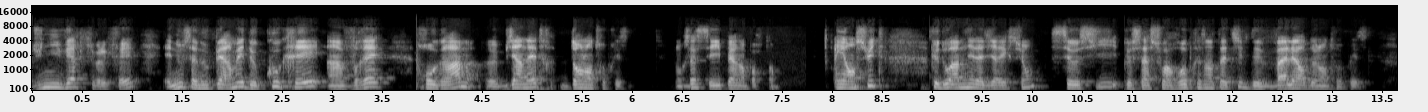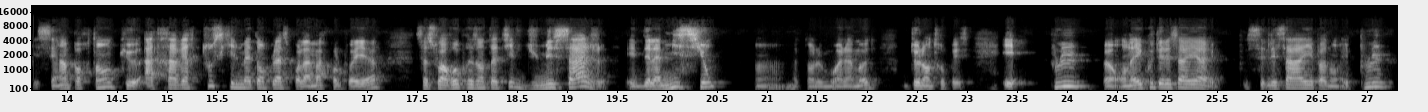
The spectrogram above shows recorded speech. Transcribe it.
d'univers qu'ils veulent créer. Et nous, ça nous permet de co-créer un vrai programme euh, bien-être dans l'entreprise. Donc ça, c'est hyper important. Et ensuite, ce que doit amener la direction, c'est aussi que ça soit représentatif des valeurs de l'entreprise. c'est important qu'à travers tout ce qu'ils mettent en place pour la marque employeur, ça soit représentatif du message et de la mission, hein, maintenant le mot à la mode, de l'entreprise. Et plus euh, on a écouté les salariés, et plus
